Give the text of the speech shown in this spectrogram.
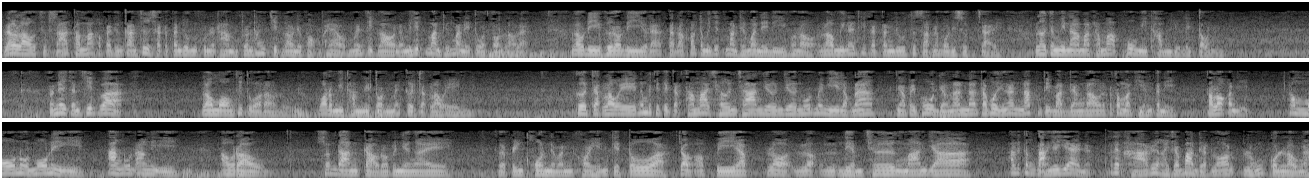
แล้วเราศึกษาธรรมะเข้าไปถึงการซื่อสัตย์กตัญญูมีคุณธรรมจนทั้งจิตเราเนี่ยผ่องแผ้วเหมือนจิตเราเนี่ยไม่ยึดมั่นถือมั่นในตัวตนเราแล้วเราดีคือเราดีอยู่แล้ว แต่เราก็จะไม่ยึดมั่นถือมั่นในดีของเรา เรามีหน้าที่กตัญญูทุสัตย์และบริสุทธิ์ใจ เราจะมีนามธรรมะผู้มีธรรมอยู่ในตน ตอนนี้ฉันคิดว่าเรามองที่ตัวเราดูว่าเรามีธรรมในตนไหมเกิดจากเราเอง เกิดจากเราเองนั่นไม่จะเกิดจากธรรมะเชิญชานเยินเยินมุดไม่มีหรอกนะ อย่าไปพูดอย่างนั้นนะถ้าพูดอย่างนั้นนักปฏิบัติอย่างเราก็ต้องมาเถียงกันอีกทะเลาะกันอีกต้องโมโน่นโมนี่อีก อ้างนู่นอ้างนี่อีก เอาเราสันดานเก่าเราเป็นยังไง เกิดเป็นคนเนี่ยมันคอยเห็นเกตตัวจ้องเอาเปรียบล่อเหลี่ยมเชิง มารยาอะไรต่างๆเยอะแยะเนี่ยเขาเรียกหาเรื่องให้ชาวบ้านเดือดร้อนหลงกลเราไง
